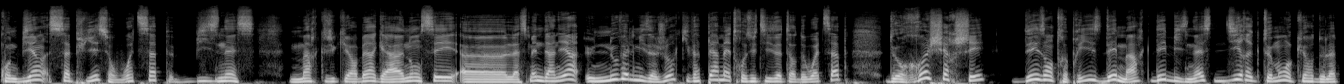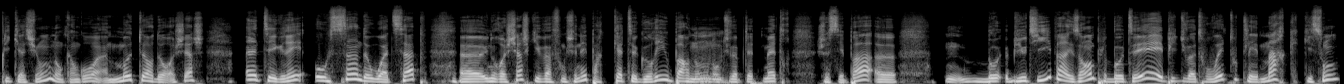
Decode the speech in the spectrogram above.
compte bien s'appuyer sur WhatsApp Business. Mark Zuckerberg a annoncé euh, la semaine dernière une nouvelle mise à jour qui va permettre aux utilisateurs de WhatsApp de rechercher des entreprises, des marques, des business directement au cœur de l'application. Donc en gros un moteur de recherche intégré au sein de WhatsApp, Euh, une recherche qui va fonctionner par catégorie ou par nom. Mhm. Donc tu vas peut-être mettre, je sais pas, euh, beauty par exemple, beauté, et puis tu vas trouver toutes les marques qui sont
